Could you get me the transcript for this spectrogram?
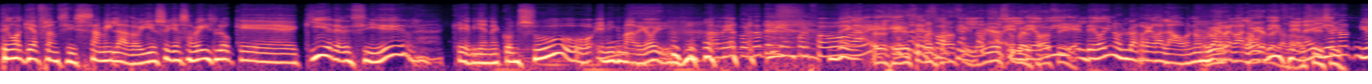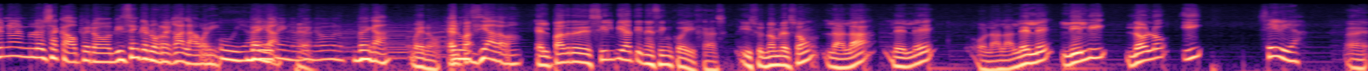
Tengo aquí a Francis a mi lado y eso ya sabéis lo que quiere decir que viene con su enigma de hoy. A ver, pórtate bien, por favor. Venga, ¿eh? Pero sí, es este es fácil. fácil, hoy es el, de hoy, fácil. el de hoy nos lo ha regalado, nos Hoy lo ha regalado. Dicen, regalado, ¿eh? sí, yo, sí. No, yo no lo he sacado, pero dicen que lo regala hoy. Uy, venga, ver, venga, venga, vámonos. venga. Bueno, el, pa- el padre de Silvia tiene cinco hijas y sus nombres son Lala, Lele o Lala Lele, Lili, Lolo y... Silvia. eh,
